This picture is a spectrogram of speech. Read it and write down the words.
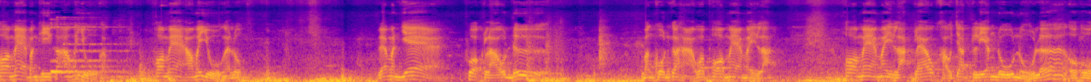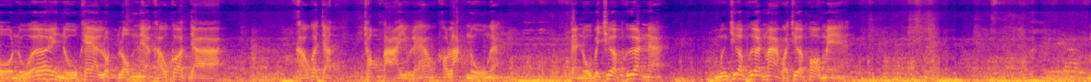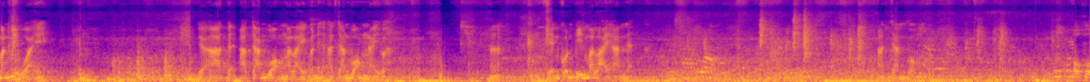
พ่อแม่บางทีก็เอาไม่อยู่ครับ พ่อแม่เอาไม่อยู่ไงลูก แล้วมันแย่พวกเราดื้อบางคนก็หาว่าพ่อแม่ไม่รัก พ่อแม่ไม่รักแล้วเขาจะเลี้ยงดูหนูเลอโอ้โห หนูเอ้ยหนูแค่รถล้มเนี่ยเขาก็จะเขาก็จะช็อกตายอยู่แล้ว เขารักหนูไงแต่หนูไปเชื่อเพื่อนนะมึงเชื่อเพื่อนมากกว่าเชื่อพ่อแม่ มันไม่ไหว ดี๋ยวอาอาจารย์หว่องอะไรวะเนี่ยอาจารย์หว่องไหนวะฮะเห็นคนพิมพ์มาหลายอันเนี่ยอาจารย์หว่อง โอ้โห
